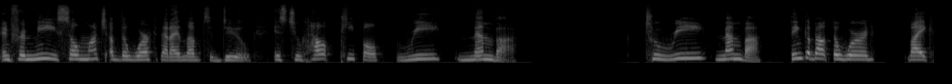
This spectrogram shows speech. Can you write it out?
And for me, so much of the work that I love to do is to help people remember. To remember. Think about the word like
